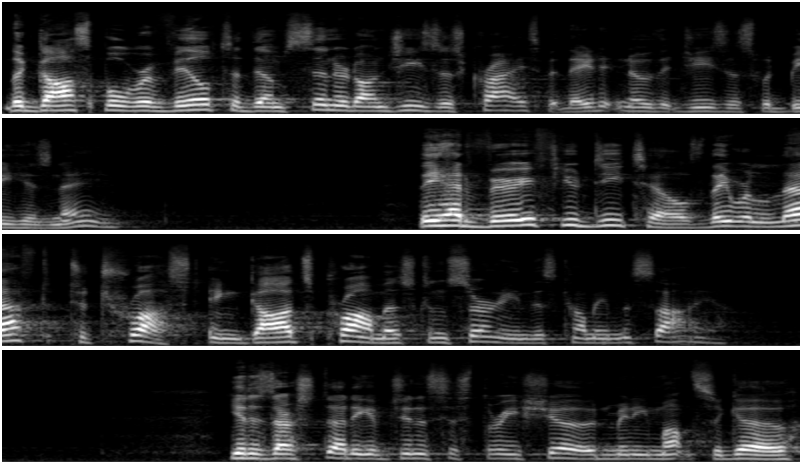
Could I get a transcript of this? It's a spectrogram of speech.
The gospel revealed to them centered on Jesus Christ, but they didn't know that Jesus would be his name. They had very few details. They were left to trust in God's promise concerning this coming Messiah. Yet, as our study of Genesis 3 showed many months ago,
